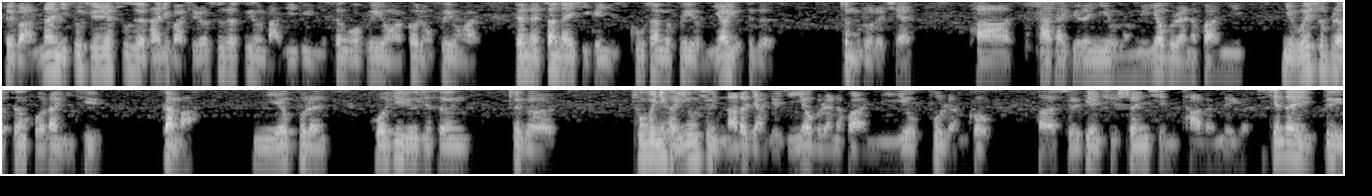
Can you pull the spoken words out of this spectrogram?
对吧？那你住学校宿舍，他就把学校宿舍费用打进去，你生活费用啊，各种费用啊等等算在一起，给你估算个费用。你要有这个这么多的钱，他他才觉得你有能力，要不然的话，你你维持不了生活，让你去干嘛？你又不能国际留学生这个。除非你很优秀，你拿到奖学金，要不然的话，你又不能够啊随便去申请他的那个。现在对于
